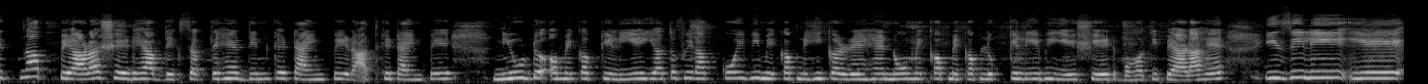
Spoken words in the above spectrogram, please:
कितना प्यारा शेड है आप देख सकते हैं। दिन के टाइम पे, रात के टाइम पे न्यूड मेकअप के लिए या तो फिर आप कोई भी मेकअप नहीं कर रहे हैं नो मेकअप मेकअप लुक के लिए भी ये शेड बहुत ही प्यारा है। इजीली ये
